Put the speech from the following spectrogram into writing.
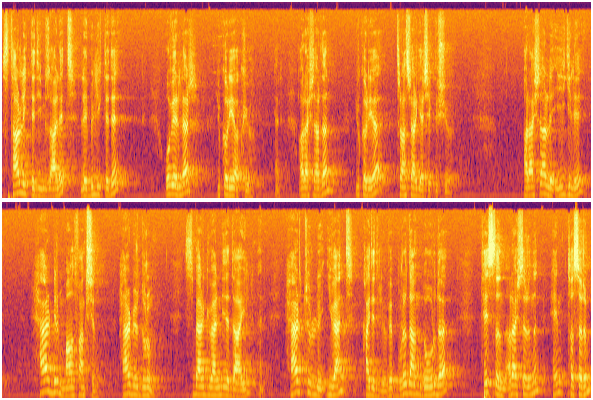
Starlink dediğimiz aletle birlikte de o veriler yukarıya akıyor. Yani araçlardan yukarıya transfer gerçekleşiyor. Araçlarla ilgili her bir malfunction, her bir durum, siber güvenliği de dahil hani her türlü event kaydediliyor ve buradan doğru da Tesla'nın araçlarının hem tasarım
